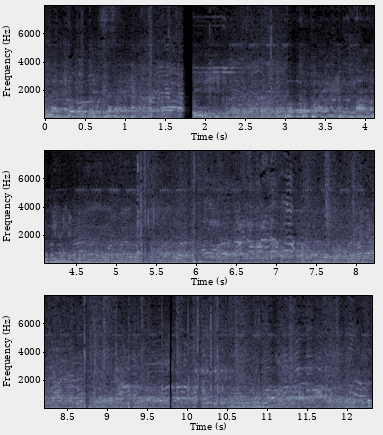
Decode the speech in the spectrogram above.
Metro Potensarai. Sonra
